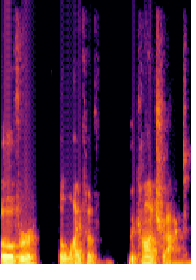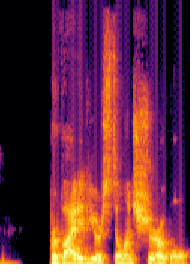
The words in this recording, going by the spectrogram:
over the life of the contract. Provided you are still insurable,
